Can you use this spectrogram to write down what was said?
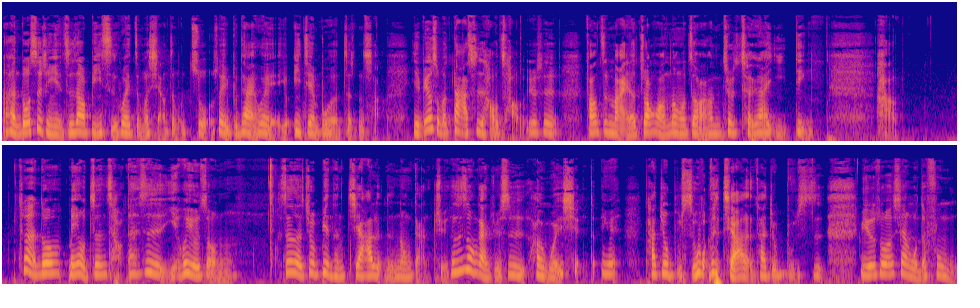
那很多事情也知道彼此会怎么想、怎么做，所以不太会有意见不合、争吵，也没有什么大事好吵，就是房子买了、装潢弄了之后，好像就尘埃已定。好，虽然都没有争吵，但是也会有一种。真的就变成家人的那种感觉，可是这种感觉是很危险的，因为他就不是我的家人，他就不是。比如说像我的父母，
